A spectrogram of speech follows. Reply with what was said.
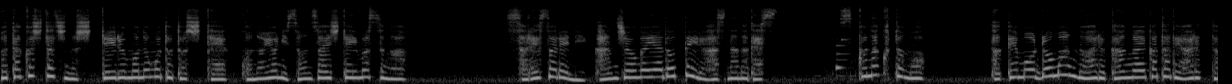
私たちの知っている物事としてこの世に存在していますがそれぞれに感情が宿っているはずなのです。少なくともとてもロマンのある考え方であると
